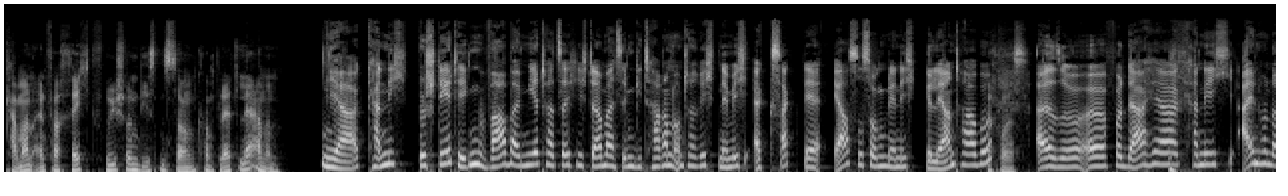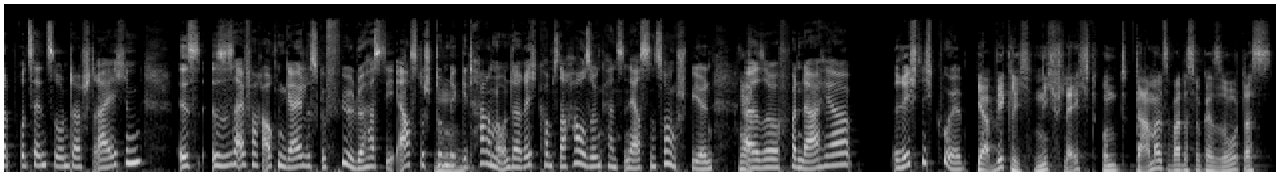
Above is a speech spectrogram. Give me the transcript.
kann man einfach recht früh schon diesen Song komplett lernen. Ja, kann ich bestätigen. War bei mir tatsächlich damals im Gitarrenunterricht nämlich exakt der erste Song, den ich gelernt habe. Ach was. Also äh, von daher kann ich 100 Prozent so unterstreichen. Es, es ist einfach auch ein geiles Gefühl. Du hast die erste Stunde mhm. Gitarrenunterricht, kommst nach Hause und kannst den ersten Song spielen. Ja. Also von daher richtig cool. Ja, wirklich nicht schlecht. Und damals war das sogar so, dass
